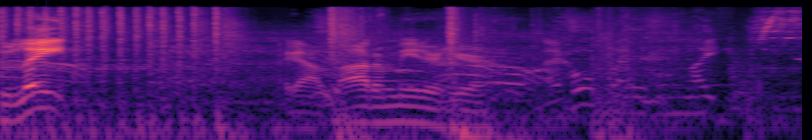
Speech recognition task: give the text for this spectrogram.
Too late. I got a lot of meter here. I hope I enlightened.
